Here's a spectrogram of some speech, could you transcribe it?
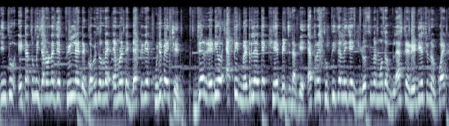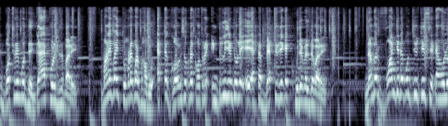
কিন্তু এটা তুমি জানো না যে ফিনল্যান্ডে গবেষকরা এমন একটি ব্যাকটেরিয়া খুঁজে পেয়েছেন, যে রেডিও অ্যাক্টিভ মেটেরিয়ালকে খেয়ে বেঁচে থাকে। এতটাই শক্তিশালী যে হিরোসিমের মতো ব্লাস্টের রেডিয়েশনও কয়েক বছরের মধ্যে গায়েব করে দিতে পারে। মানে ভাই, তোমরা একবার ভাবো, একটা গবেষকরা কতটা ইন্টেলিজেন্ট হলে এই একটা ব্যাকটেরিয়াকে খুঁজে ফেলতে পারে। নাম্বার ওয়ান যেটা বলছি হচ্ছে সেটা হলো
